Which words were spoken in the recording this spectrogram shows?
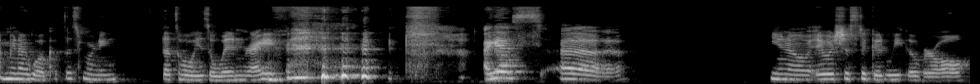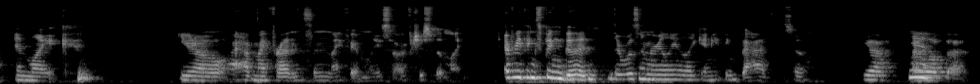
I mean, I woke up this morning. That's always a win, right? I Yeah. guess, uh, you know, it was just a good week overall. And like, you know, I have my friends and my family, so I've just been like, everything's been good. There wasn't really like anything bad. So, Yeah, Yeah. I love that.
